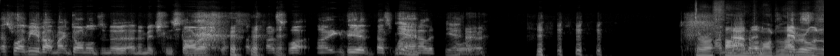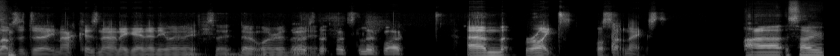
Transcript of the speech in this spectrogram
That's what I mean about McDonald's and a, and a Michelin star restaurant. That- that's what like the, that's my Yeah, analogy yeah. for it. The refined Nah, model. everyone loves a dirty Macca's now and again, anyway, mate. So don't worry about That's, it. the- that's to live by. Um, right, what's up next? Uh, so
